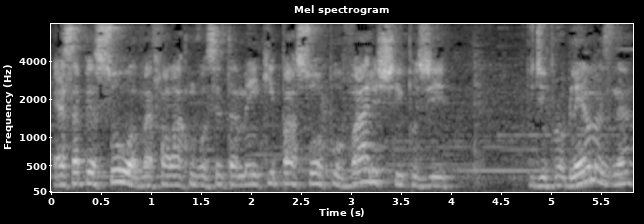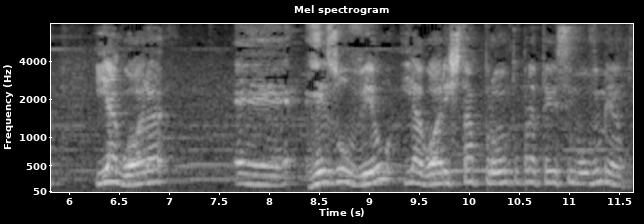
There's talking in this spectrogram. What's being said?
Essa pessoa vai falar com você também que passou por vários tipos de, de problemas, né? E agora é, resolveu e agora está pronto para ter esse envolvimento.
